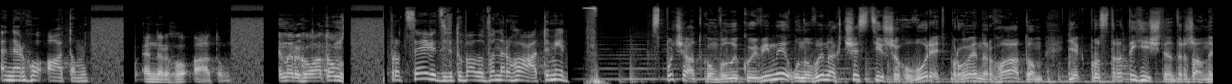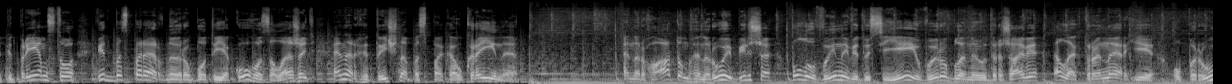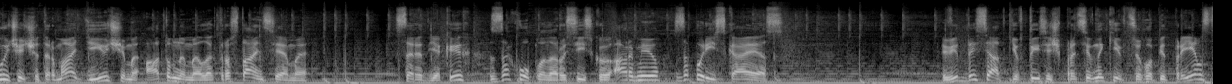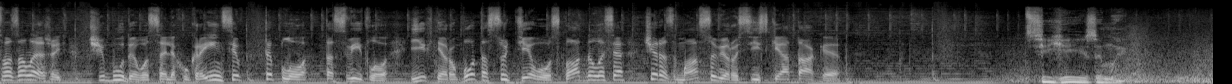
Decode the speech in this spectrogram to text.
енергоатом. енергоатом. Енергоатом Про це відзвітували в енергоатомі. З початком великої війни у новинах частіше говорять про енергоатом як про стратегічне державне підприємство, від безперервної роботи якого залежить енергетична безпека України. Енергоатом генерує більше половини від усієї виробленої у державі електроенергії, оперуючи чотирма діючими атомними електростанціями, серед яких захоплена російською армією Запорізька АЕС. Від десятків тисяч працівників цього підприємства залежить, чи буде в оселях українців тепло та світло. Їхня робота суттєво ускладнилася через масові російські атаки. цієї зими,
